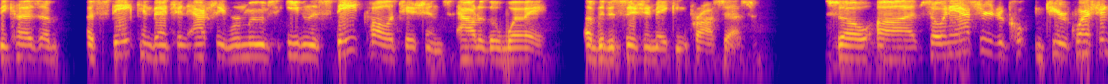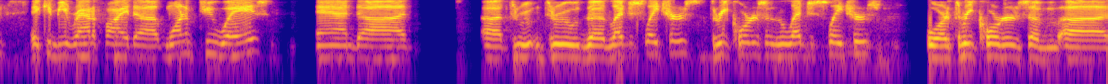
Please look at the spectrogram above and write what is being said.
because a, a state convention actually removes even the state politicians out of the way of the decision making process. So, uh, so in answer to, to your question, it can be ratified uh, one of two ways, and uh, uh, through through the legislatures, three quarters of the legislatures, or three quarters of uh,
